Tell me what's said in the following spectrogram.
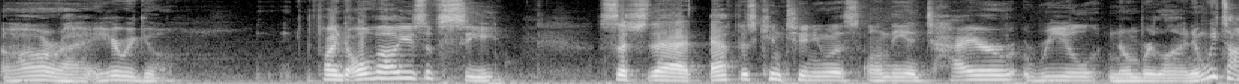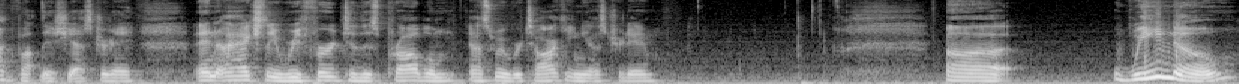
All right, here we go. Find all values of C such that f is continuous on the entire real number line. And we talked about this yesterday, and I actually referred to this problem as we were talking yesterday. Uh, we know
